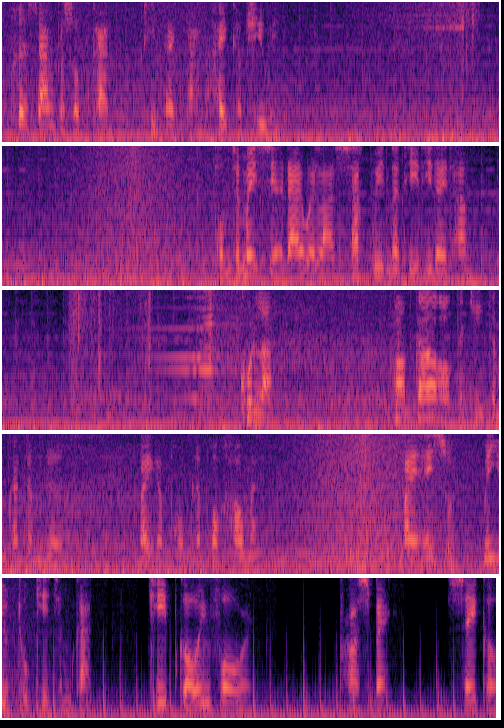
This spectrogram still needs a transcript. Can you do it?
เพื่อสร้างประสบการณ์ที่แตกต่างให้กับชีวิต ผมจะไม่เสียดายเวลาสักวินาทีที่ได้ทำคุณล่ะ พร้อมก้าวออกจากขีดจำกัดเดิมๆ ไปกับผมและพวกเขาไหม ไปให้สุดไม่หยุดทุกขีดจำกัด keep going forward prospect Seiko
